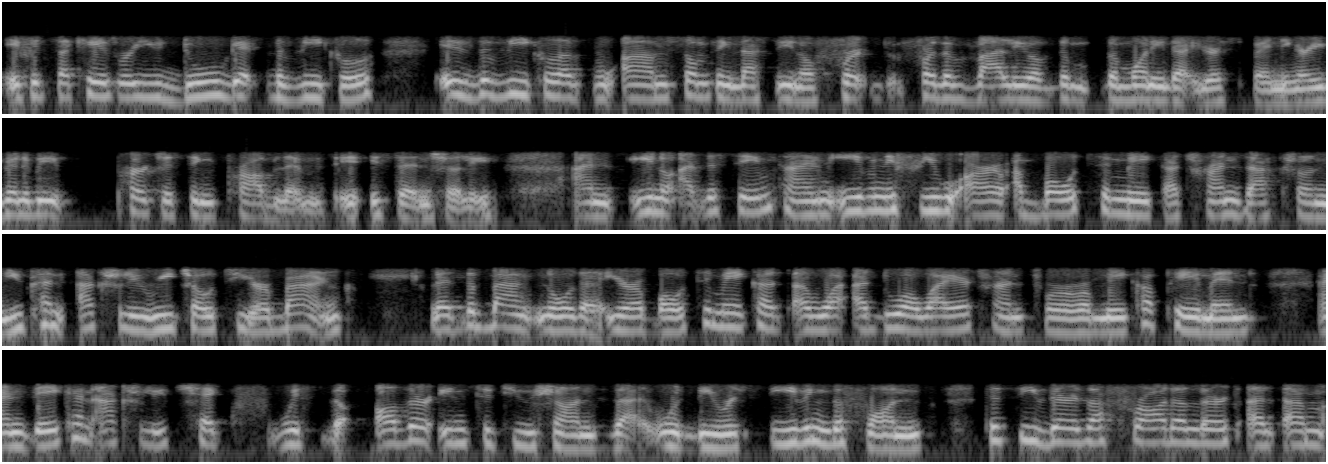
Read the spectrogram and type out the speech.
If it's a case where you do get the vehicle, is the vehicle um, something that's you know for for the value of the the money that you're spending? Are you going to be purchasing problems essentially? And you know at the same time, even if you are about to make a transaction, you can actually reach out to your bank, let the bank know that you're about to make a, a, a do a wire transfer or make a payment, and they can actually check with the other institutions that would be receiving the funds to see if there's a fraud alert uh, um,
